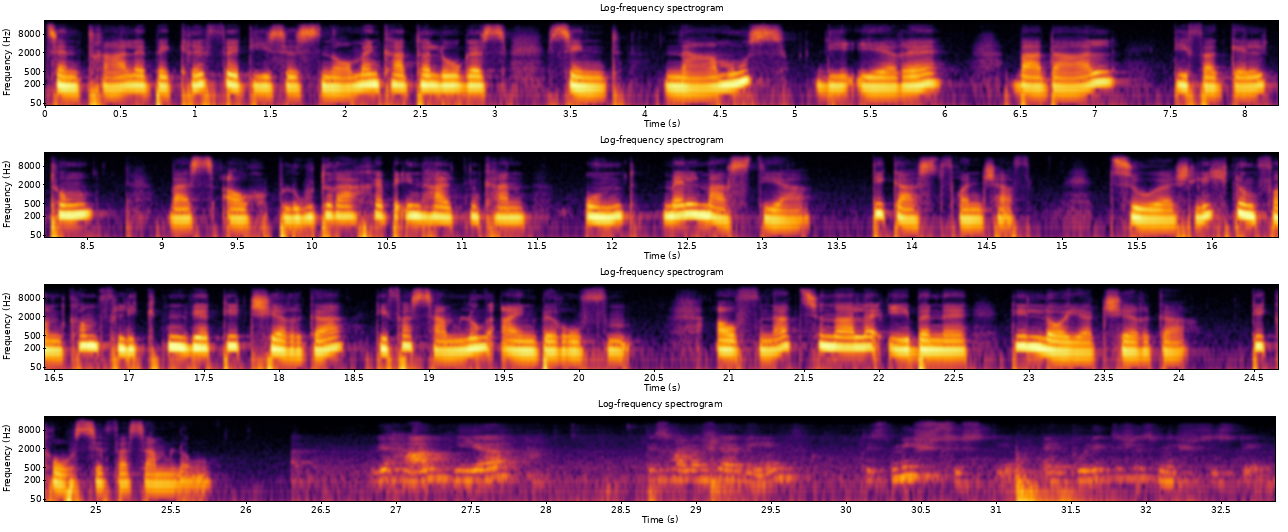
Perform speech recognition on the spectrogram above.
Zentrale Begriffe dieses Normenkataloges sind Namus, die Ehre, Badal, die Vergeltung, was auch Blutrache beinhalten kann, und Melmastia, die Gastfreundschaft. Zur Schlichtung von Konflikten wird die Chirga, die Versammlung, einberufen. Auf nationaler Ebene die Loya Chirga, die große Versammlung. Wir haben hier das haben wir schon erwähnt, das Mischsystem, ein politisches Mischsystem.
